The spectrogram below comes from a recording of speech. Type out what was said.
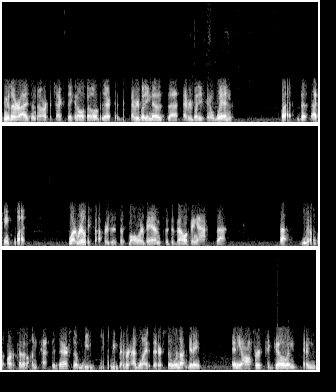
Smooth Horizon, the Architects, they can all go over there because everybody knows that everybody's going to win. But the, I think what what really suffers is the smaller bands, the developing acts that that you know are kind of untested there. So we we've never headlined there, so we're not getting any offers to go and and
